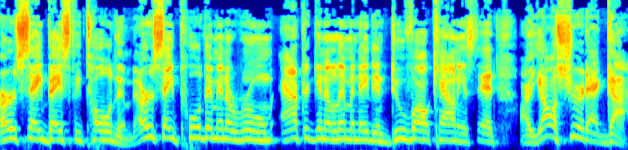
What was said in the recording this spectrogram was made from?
Irsay basically told them. Irsay pulled them in a room after getting eliminated in Duval County and said, "Are y'all sure that guy?"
